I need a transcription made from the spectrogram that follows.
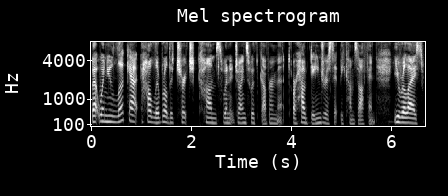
But when you look at how liberal the church comes when it joins with government or how dangerous it becomes often, you realize,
